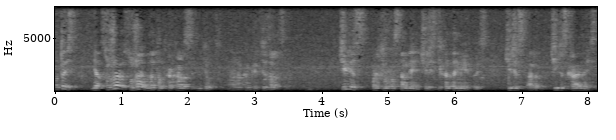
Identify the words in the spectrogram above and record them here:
Ну то есть я сужаю, сужаю, вот это вот как раз идет э, конкретизация. Через противопоставление, через дихотомию, то есть через, через крайности.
